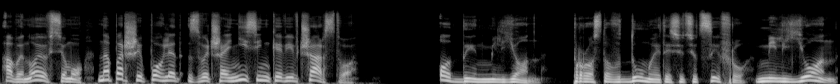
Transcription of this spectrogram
а виною всьому, на перший погляд, звичайнісіньке вівчарство. Один мільйон. Просто вдумайтесь у цю цифру мільйон.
